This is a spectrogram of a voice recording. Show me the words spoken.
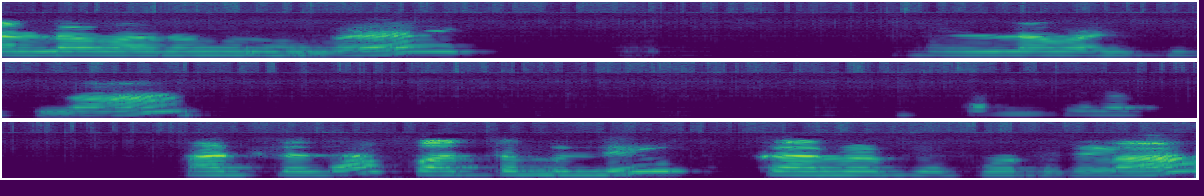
நல்லா வதங்கணுங்க. நல்லா வதக்கிக்கலாம். அடுத்ததா கொத்தமல்லி கருவேப்பிலை போட்டுக்கலாம்.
